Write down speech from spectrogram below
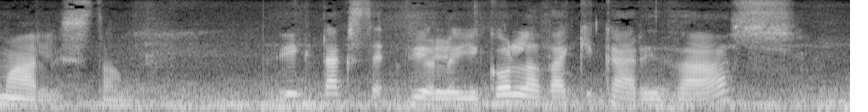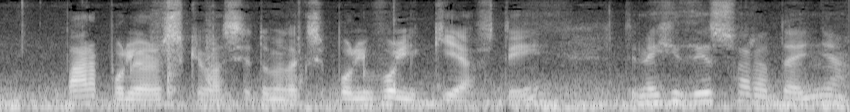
Μάλιστα. Κοιτάξτε, βιολογικό λαδάκι καρυδάς Πάρα πολύ ωραία συσκευασία το μεταξύ, πολύ βολική αυτή. Την έχει 2,49.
